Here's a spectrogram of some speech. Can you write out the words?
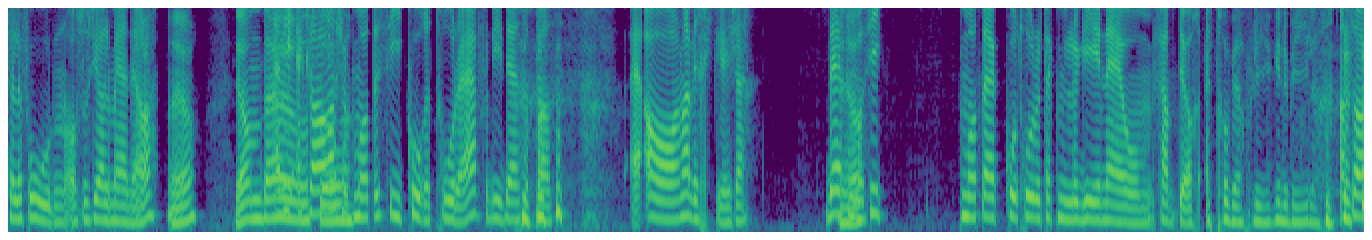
telefonen og sosiale medier. da Ja. ja Jeg, jeg klarer også- ikke å på en måte si hvor jeg tror det er, fordi det er såpass Jeg aner virkelig ikke. Det er som Ja. å si på en måte, hvor tror du teknologien er om 50 år? Jeg tror vi har flygende biler. Altså,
